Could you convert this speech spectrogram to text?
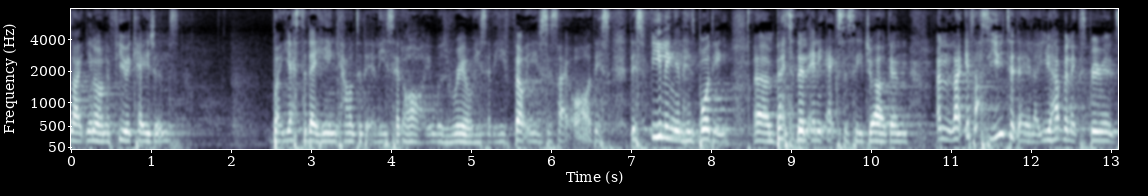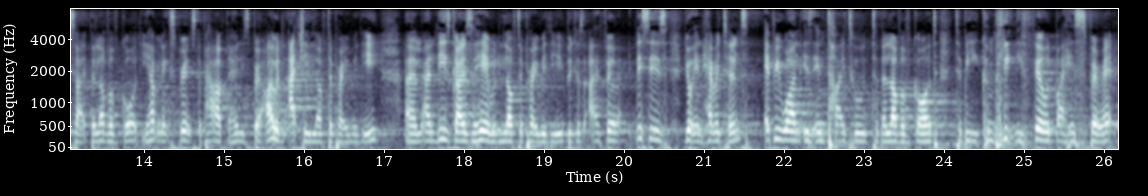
like, you know, on a few occasions. But yesterday he encountered it and he said, oh, it was real. He said he felt, he was just like, oh, this, this feeling in his body, um, better than any ecstasy drug. And, and like, if that's you today, like you haven't experienced like the love of God, you haven't experienced the power of the Holy Spirit, I would actually love to pray with you. Um, and these guys here would love to pray with you because I feel like this is your inheritance. Everyone is entitled to the love of God, to be completely filled by his spirit.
